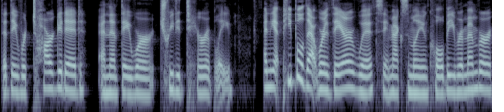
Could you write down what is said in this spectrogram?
that they were targeted and that they were treated terribly. And yet, people that were there with St. Maximilian Kolbe remember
